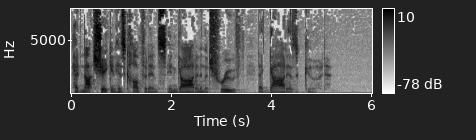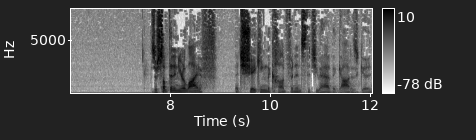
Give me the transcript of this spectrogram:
had not shaken his confidence in God and in the truth that God is good. Is there something in your life that's shaking the confidence that you have that God is good?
